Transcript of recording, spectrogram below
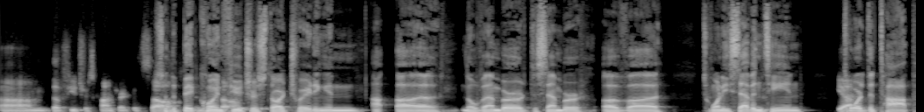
Um, the futures contract itself. So the Bitcoin so, futures start trading in uh, uh November, December of uh, 2017, yeah. toward the top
